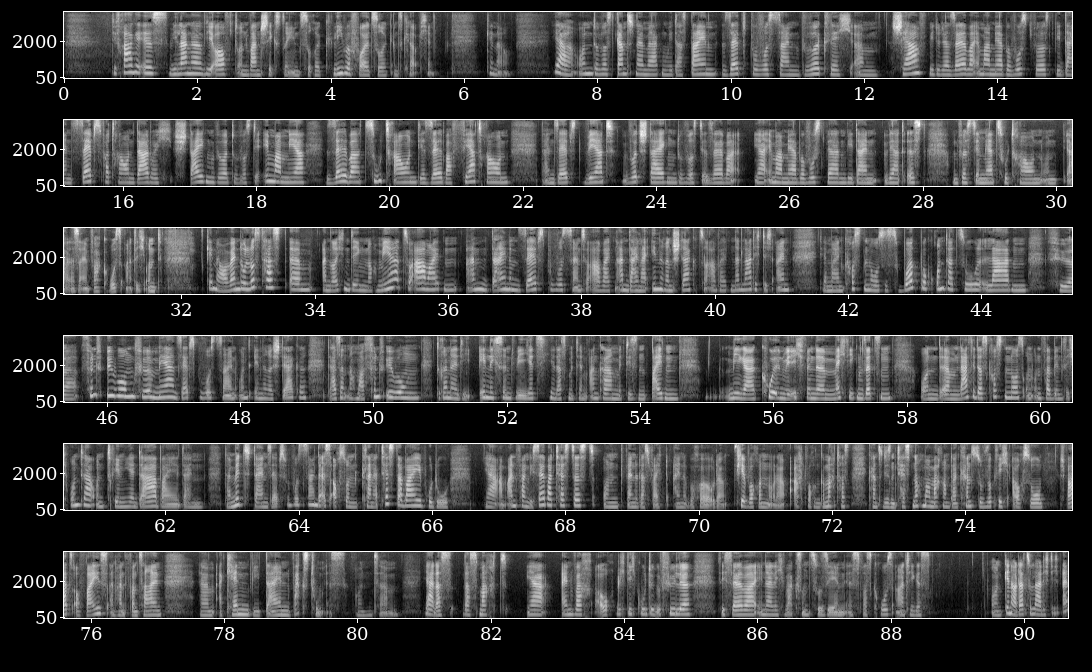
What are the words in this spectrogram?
Die Frage ist, wie lange, wie oft und wann schickst du ihn zurück, liebevoll zurück ins Körbchen. Genau. Ja, und du wirst ganz schnell merken, wie das dein Selbstbewusstsein wirklich ähm, schärft, wie du dir selber immer mehr bewusst wirst, wie dein Selbstvertrauen dadurch steigen wird. Du wirst dir immer mehr selber zutrauen, dir selber vertrauen. Dein Selbstwert wird steigen. Du wirst dir selber ja immer mehr bewusst werden, wie dein Wert ist und wirst dir mehr zutrauen. Und ja, das ist einfach großartig. Und Genau, wenn du Lust hast, ähm, an solchen Dingen noch mehr zu arbeiten, an deinem Selbstbewusstsein zu arbeiten, an deiner inneren Stärke zu arbeiten, dann lade ich dich ein, dir mein kostenloses Workbook runterzuladen für fünf Übungen für mehr Selbstbewusstsein und innere Stärke. Da sind nochmal fünf Übungen drinne, die ähnlich sind wie jetzt hier das mit dem Anker, mit diesen beiden mega coolen, wie ich finde, mächtigen Sätzen und ähm, lade dir das kostenlos und unverbindlich runter und trainiere dabei dein, damit dein Selbstbewusstsein. Da ist auch so ein kleiner Test dabei, wo du ja am Anfang dich selber testest und wenn du das vielleicht eine Woche oder vier Wochen oder acht Wochen gemacht hast, kannst du diesen Test nochmal machen und dann kannst du wirklich auch so schwarz auf weiß anhand von Zahlen ähm, erkennen, wie dein Wachstum ist. Und ähm, ja, das, das macht ja einfach auch richtig gute Gefühle, sich selber innerlich wachsen zu sehen, ist was Großartiges. Und genau dazu lade ich dich ein.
